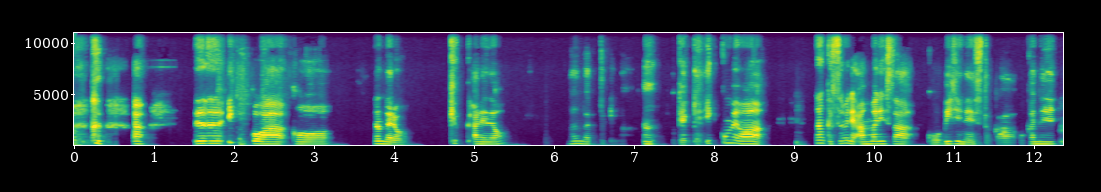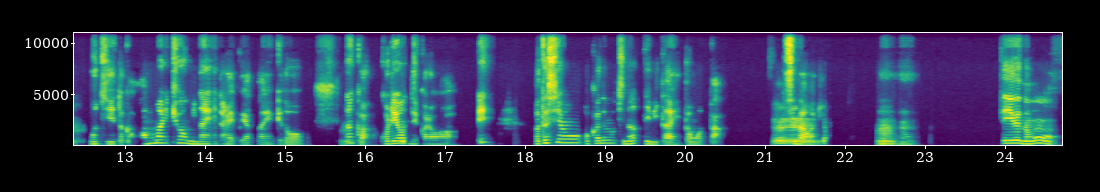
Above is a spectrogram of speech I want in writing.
あ、うーん、一個は、こう、なんだろう。あれのなんだったっけな。うん、オッケーオッケー。一個目は、なんかすみれあんまりさ、こうビジネスとかお金持ちとかあんまり興味ないタイプやったんやけど、うんなんかこれ読んでからは、え、私もお金持ちになってみたいと思った。素直に。うん。うん。っていうのも、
